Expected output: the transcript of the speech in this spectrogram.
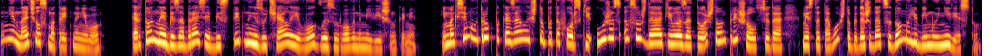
не начал смотреть на него. Картонное безобразие бесстыдно изучало его глазурованными вишенками. И Максиму вдруг показалось, что бутафорский ужас осуждает его за то, что он пришел сюда, вместо того, чтобы дожидаться дома любимую невесту.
